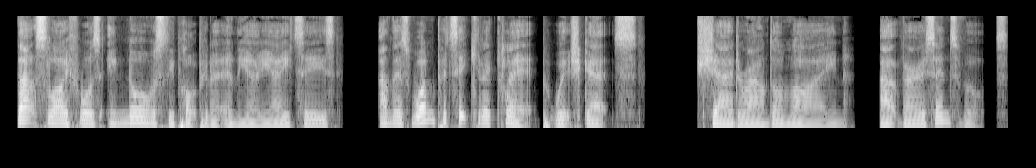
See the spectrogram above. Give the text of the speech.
That's Life was enormously popular in the early 80s. And there's one particular clip which gets shared around online at various intervals.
